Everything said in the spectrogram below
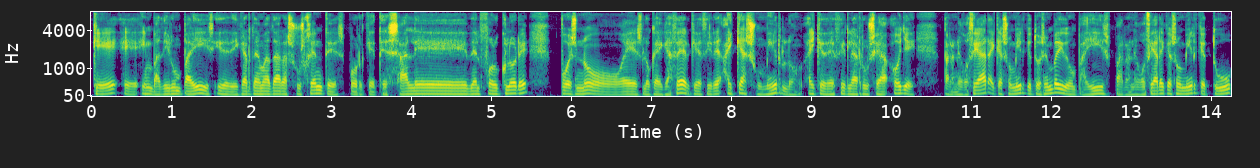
que eh, invadir un país y dedicarte a matar a sus gentes porque te sale del folclore, pues no es lo que hay que hacer. Quiero decir, hay que asumirlo. Hay que decirle a Rusia, oye, para negociar hay que asumir que tú has invadido un país, para negociar hay que asumir que tú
